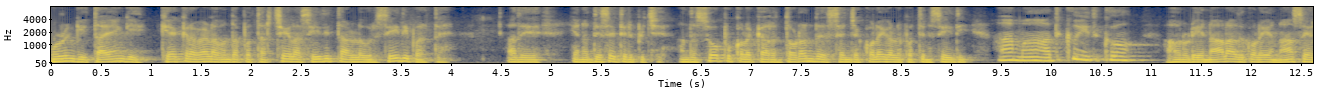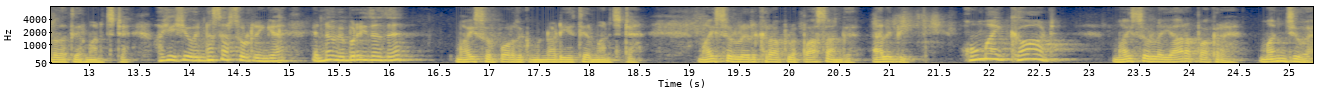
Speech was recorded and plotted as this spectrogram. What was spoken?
முழுங்கி தயங்கி கேட்குற வேலை வந்தப்போ தற்செயலாக செய்தித்தாளில் ஒரு செய்தி பார்த்தேன். அது என்னை திசை திருப்பிச்சு. அந்த சோப்பு கொலைக்காரன் தொடர்ந்து செஞ்ச கொலைகளை பற்றின செய்தி. ஆமாம் அதுக்கும் இதுக்கும். அவனுடைய நாலாவது கொலையை நான் செய்கிறத தீர்மானிச்சிட்டேன். ஐயோ என்ன சார் சொல்கிறீங்க என்ன விபரீதம் அது மைசூர் போகிறதுக்கு முன்னாடியே தீர்மானிச்சிட்டேன். மைசூரில் இருக்கிறாப்புல பாசாங்கு அலிபி. Oh ஓ மை காட் மைசூரில் யாரை பார்க்குறேன்? மஞ்சுவை.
